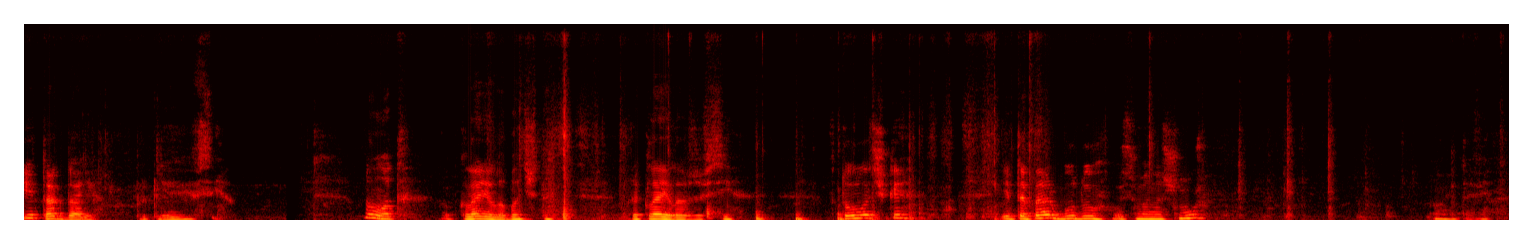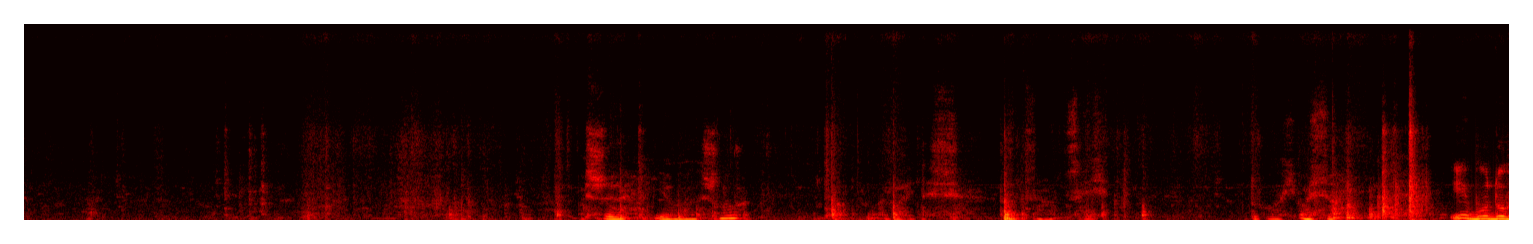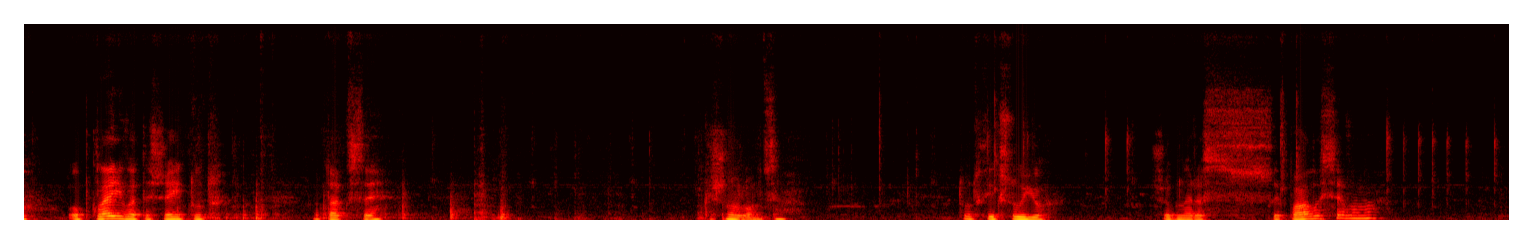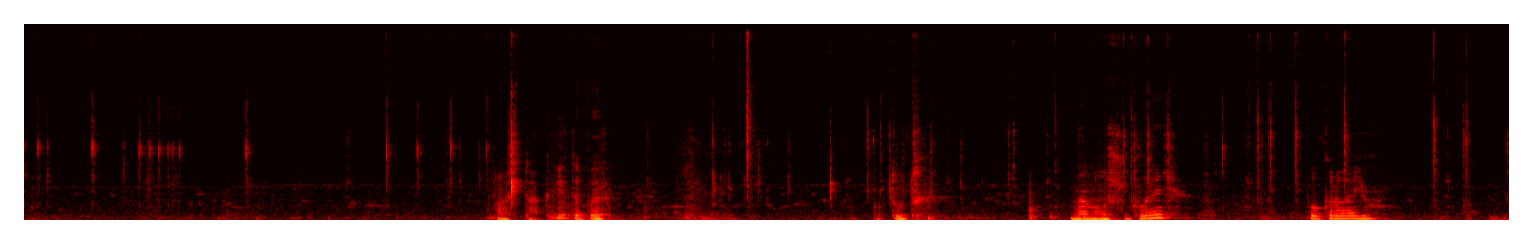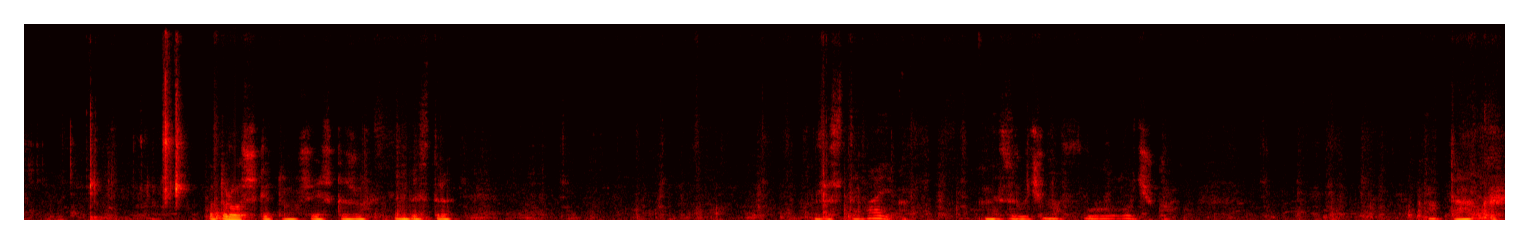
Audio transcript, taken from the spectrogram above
І так далі. Приклеюю всі. Ну от, обклеїла, бачите, приклеїла вже всі втулочки. І тепер буду, ось в мене шнур. Ой, де він? Ще є в мене шнур. Покривайтесь. Це на цей. Другий. Ось. І буду обклеювати ще й тут. Отак все. Шнуром цим. Тут фіксую, щоб не розсипалося воно. Ось так. І тепер тут наношу клей по краю. Потрошки, тому що я ж кажу, він швидко застиває. Незручно. Отак. Отак.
